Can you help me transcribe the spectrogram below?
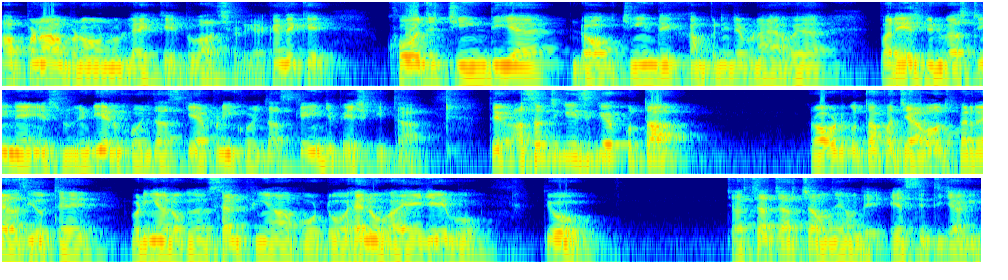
ਆਪਣਾ ਬਣਾਉਣ ਨੂੰ ਲੈ ਕੇ ਵਿਵਾਦ ਛਿੜ ਗਿਆ। ਕਹਿੰਦੇ ਕਿ ਖੋਜ ਚੀਨ ਦੀ ਹੈ, ਡੌਗ ਚੀਨ ਦੀ ਇੱਕ ਕੰਪਨੀ ਨੇ ਬਣਾਇਆ ਹੋਇਆ ਪਰ ਇਸ ਯੂਨੀਵਰਸਿਟੀ ਨੇ ਇਸ ਨੂੰ ਇੰਡੀਅਨ ਖੋਜ ਦੱਸ ਕੇ, ਆਪਣੀ ਖੋਜ ਦੱਸ ਕੇ ਇੰਜ ਪੇਸ਼ ਕੀਤਾ। ਤੇ ਅਸਲ 'ਚ ਕੀ ਸੀ ਕਿ ਉਹ ਕੁੱਤਾ ਰੋਬਟ ਕੁੱਤਾ ਭੱਜਿਆ ਬਹੁਤ ਫਿਰ ਰਿਹਾ ਸੀ ਉੱਥੇ, ਬੜੀਆਂ ਲੋਕਾਂ ਦੀਆਂ ਸੈਲਫੀਆਂ, ਫੋਟੋ, ਹੈਲੋ, ਹਾਏ ਜੇ ਉਹ। ਤੇ ਉਹ ਚਰਚਾ ਚਰਚਾ ਹੁੰਦੇ ਹੁੰਦੇ ਇਸ ਸਥਿਤੀ 'ਚ ਆ ਗਈ।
